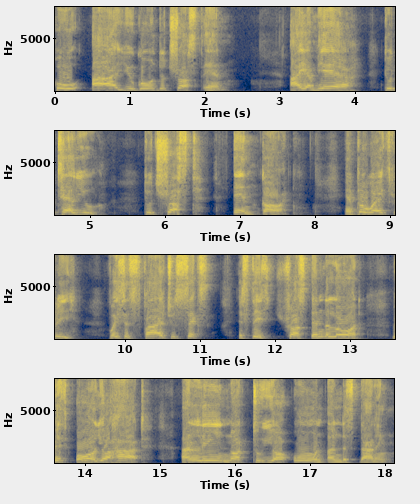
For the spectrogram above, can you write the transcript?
who are you going to trust in. I am here to tell you to trust in God. In Proverbs 3, verses 5 to 6, it states, Trust in the Lord with all your heart and lean not to your own understanding.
